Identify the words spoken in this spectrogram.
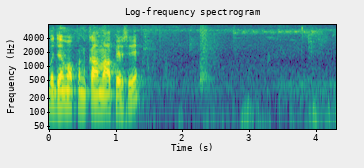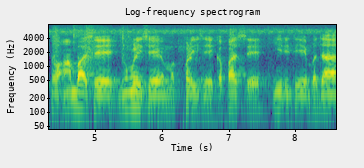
બધામાં પણ કામ આપે છે. તો આંબા છે, ડુંગળી છે, મગફળી છે, કપાસ છે એ રીતે બધા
